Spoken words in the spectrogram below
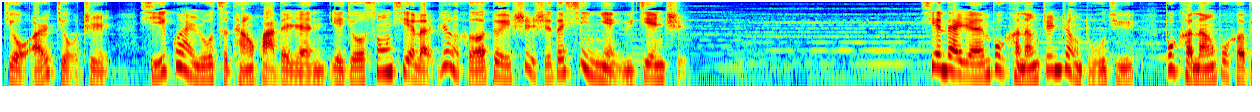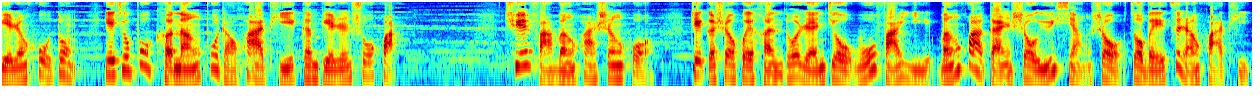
久而久之。习惯如此谈话的人，也就松懈了任何对事实的信念与坚持。现代人不可能真正独居，不可能不和别人互动，也就不可能不找话题跟别人说话。缺乏文化生活，这个社会很多人就无法以文化感受与享受作为自然话题。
